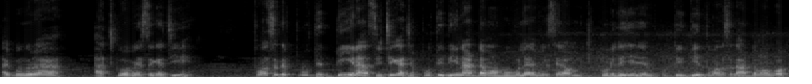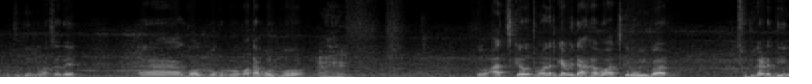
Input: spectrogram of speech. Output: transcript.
হাই বন্ধুরা, আজকেও আমি এসে গেছি। তোমার সাথে প্রতিদিন আসি ঠিক আছে? প্রতিদিন আড্ডা মারবো বলে আমি সেরকম ঠিক করে দিয়েছি যে আমি প্রতিদিন তোমার সাথে আড্ডা মারবো প্রতিদিন তোমার সাথে গল্প করব, কথা বলব। তো আজকেও তোমাদেরকে আমি দেখাবো, আজকে রবিবার ছুটি কাটার দিন।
